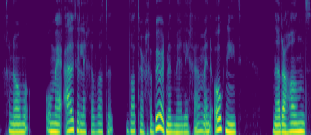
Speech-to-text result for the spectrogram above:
genomen om mij uit te leggen wat, het, wat er gebeurt met mijn lichaam. En ook niet naar de hand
